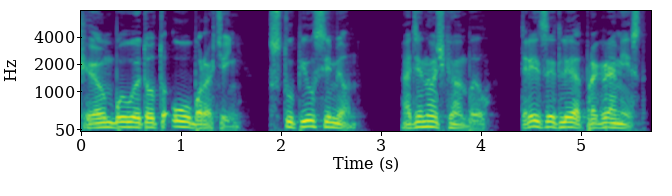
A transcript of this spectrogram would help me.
«Кем был этот оборотень?» — вступил Семен. «Одиночкой он был. 30 лет, программист.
